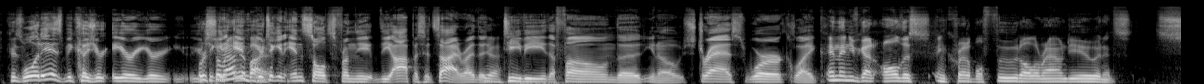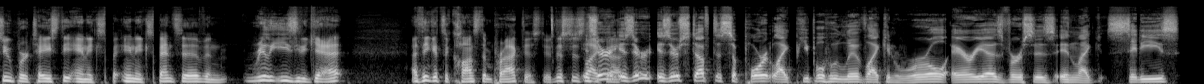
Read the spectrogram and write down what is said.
Because well, it is because you're you're you're you're, taking, in- by you're taking insults from the the opposite side, right? The Yeah. TV, the phone, the you know stress, work, like and then you've got all this incredible food all around you, and it's super tasty and exp- inexpensive and really easy to get. I think it's a constant practice, dude. This is, is like there a- is there is there stuff to support like people who live like in rural areas versus in like cities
